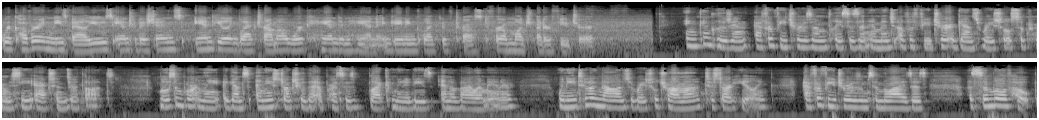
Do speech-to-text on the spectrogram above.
recovering these values and traditions and healing black trauma work hand in hand in gaining collective trust for a much better future. In conclusion, Afrofuturism places an image of a future against racial supremacy actions or thoughts most importantly, against any structure that oppresses black communities in a violent manner. We need to acknowledge the racial trauma to start healing. Afrofuturism symbolizes a symbol of hope.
